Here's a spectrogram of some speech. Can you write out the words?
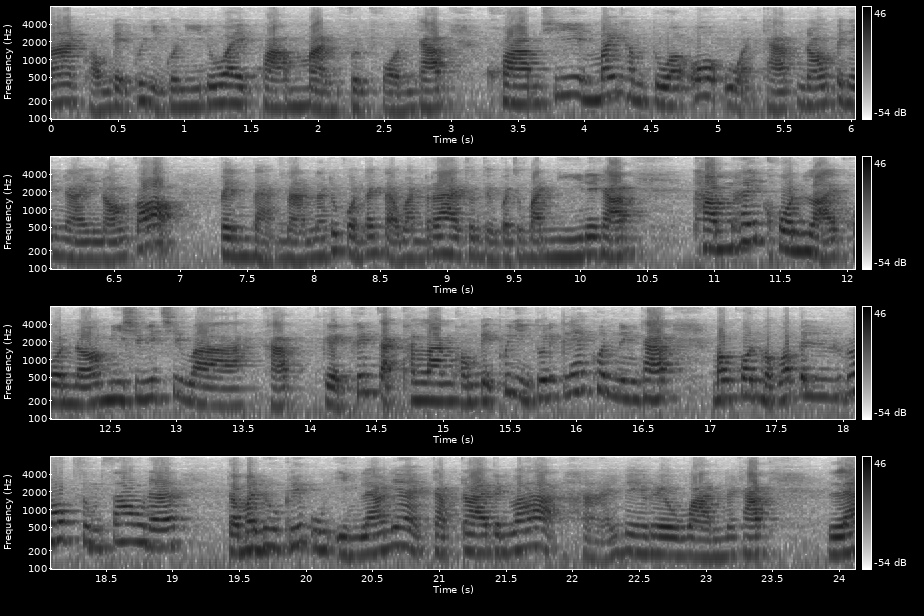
มารถของเด็กผู้หญิงคนนี้ด้วย ความหมั่นฝึกฝนครับ ความที่ไม่ทำตัวโอ้อวดครับ น้องเป็นยังไงน้องก็เป็นแบบนั้นนะทุกคนตั้งแต่วันแรกจนถึงปัจจุบันนี้นะครับทำให้คนหลายคนเนาะมีชีวิตชีวาครับเกิดขึ้นจากพลังของเด็กผู้หญิงตัวเล็กๆคนหนึ่งครับ บางคนบอกว่าเป็นโรคซึมเศร้านะ แต่มาดูคลิปอุ๋งอิงแล้วเนี่ยกลับกลายเป็นว่าหายในเร็ววันนะครับ และ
